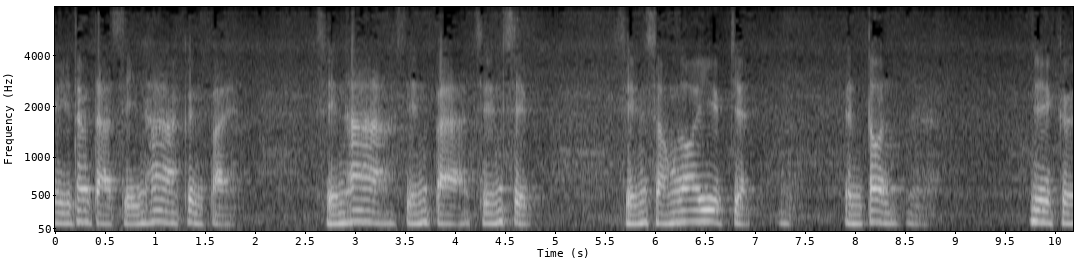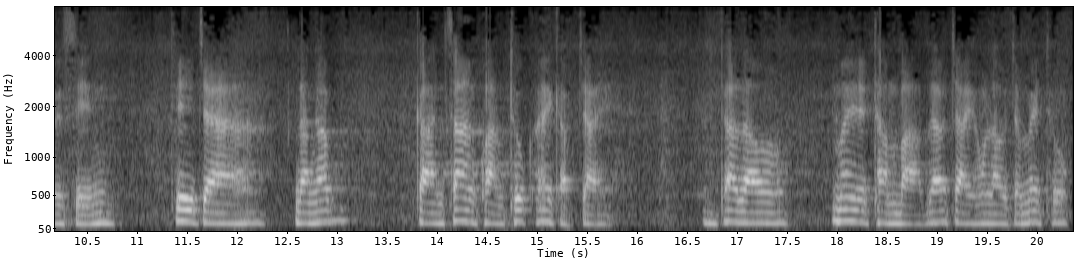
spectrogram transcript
มีตั้งแต่ศีลห้าขึ้นไป ศีลห้าศีลแปดศีลสิบศีลสองร้อยยิบเจ็ด เป็นต้น นี่คือศีลที่จะระงับการสร้างความทุกข์ให้กับใจ ถ้าเราไม่ทำบาปแล้วใจของเราจะไม่ทุกข์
